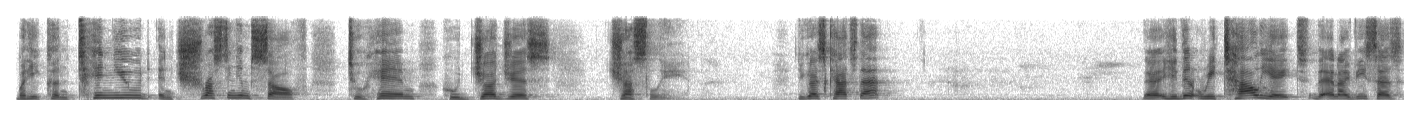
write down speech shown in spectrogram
but he continued entrusting himself to him who judges justly. You guys catch that? Uh, he didn't retaliate, the NIV says,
